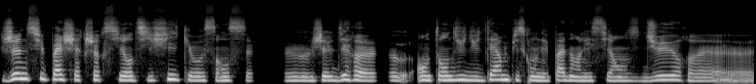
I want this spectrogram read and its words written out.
je ne suis pas chercheur scientifique au sens, euh, je veux dire, euh, entendu du terme, puisqu'on n'est pas dans les sciences dures. Euh,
